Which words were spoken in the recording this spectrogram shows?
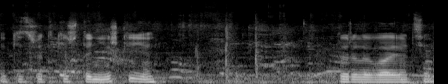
Якісь ще такі штанішки є. Переливаються.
